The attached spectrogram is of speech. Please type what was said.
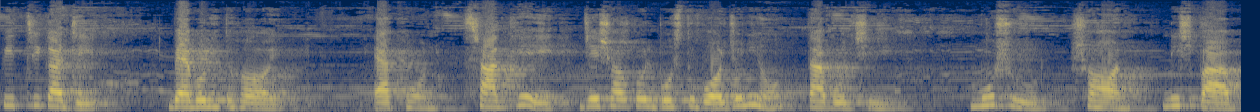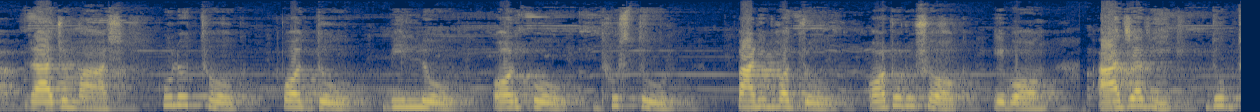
পিতৃকার্যে ব্যবহৃত হয়। এখন শ্রাদ্ধে যে সকল বস্তু বর্জনীয় তা বলছি। মুসুর, শন, নিষ্পাপ, রাজমাস, কুলুত্থক, পদ্ম বিল্ল, অর্ক, ধুস্তুর, পারিভদ্র, অটরুষক এবং আজাবিক দুগ্ধ।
